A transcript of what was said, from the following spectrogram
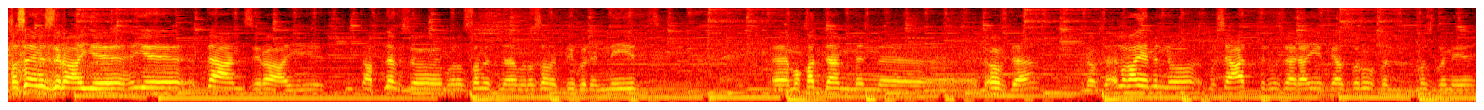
القسائم الزراعية هي دعم زراعي. تنفذه منظمتنا منظمة بيبل النيد آه، مقدم من آه، الأوفدا الأوفدا الغاية منه مساعدة المزارعين في الظروف المظلمة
